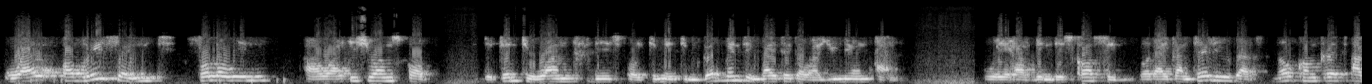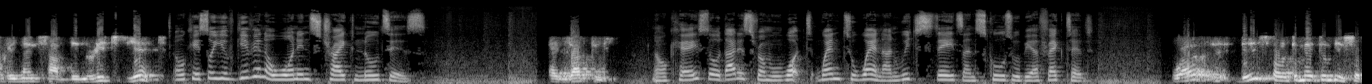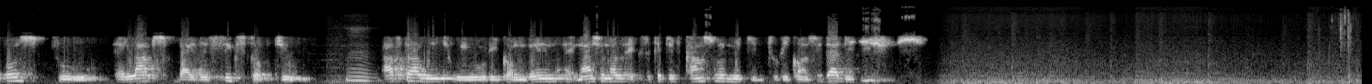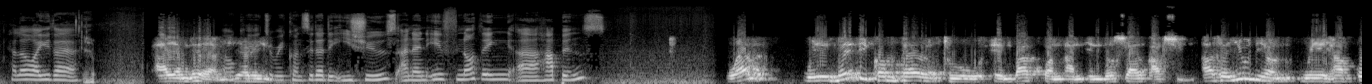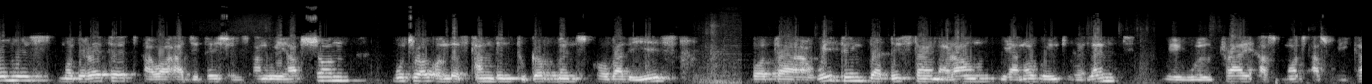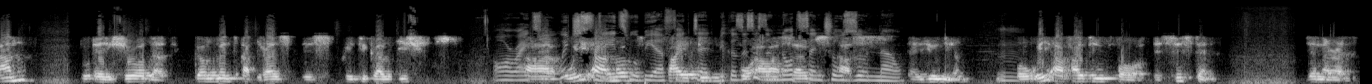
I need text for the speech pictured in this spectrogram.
Well, of recent, following our issuance of the 21 days ultimatum, government invited our union and we have been discussing, but I can tell you that no concrete agreements have been reached yet. okay so you've given a warning strike notice Exactly. okay so that is from what when to when and which states and schools will be affected Well, this ultimatum is supposed to elapse by the 6th of June, hmm. after which we will reconvene a National Executive Council meeting to reconsider the issues. Hello are you there I am there. I'm okay hearing. to reconsider the issues and then if nothing uh, happens Well, we may be compelled to embark on an industrial action. As a union, we have always moderated our agitations and we have shown mutual understanding to governments over the years. But uh, we think that this time around, we are not going to relent. We will try as much as we can to ensure that government address these critical issues. all right so Uh, which states will be affected because this is the north central zone now A union, but we are fighting for the system. generally.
